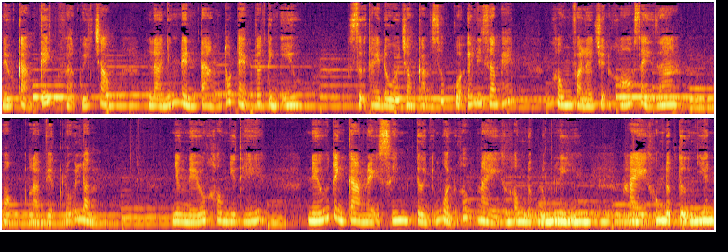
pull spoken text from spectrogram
nếu cảm kích và quý trọng là những nền tảng tốt đẹp cho tình yêu sự thay đổi trong cảm xúc của elizabeth không phải là chuyện khó xảy ra hoặc là việc lỗi lầm nhưng nếu không như thế, nếu tình cảm nảy sinh từ những nguồn gốc này không được đúng lý hay không được tự nhiên,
